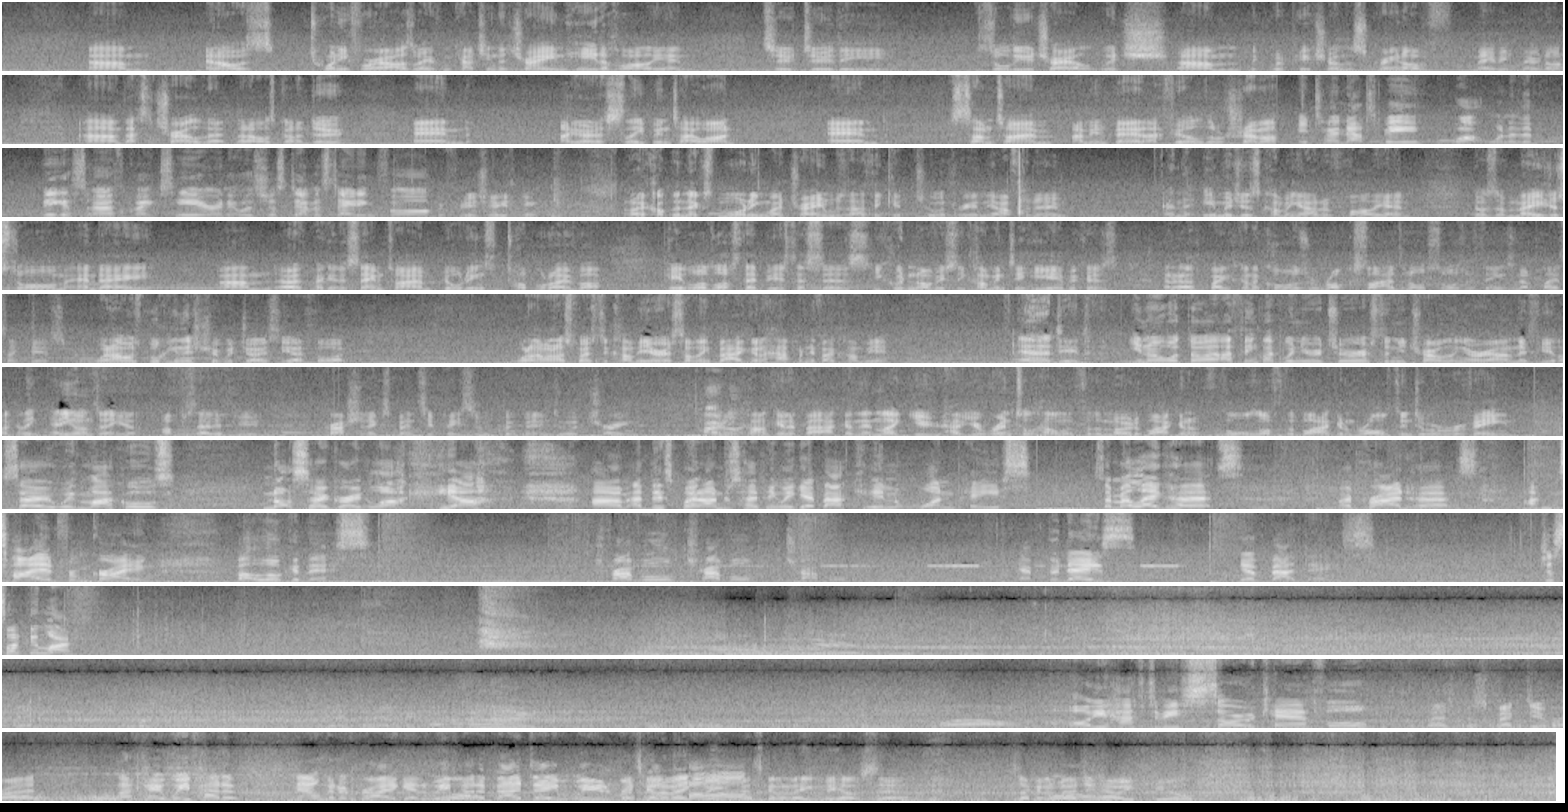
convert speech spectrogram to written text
um, and I was 24 hours away from catching the train here to Hualien to do the Zhuilu Trail, which um, we put a picture on the screen of, maybe, maybe not. Um, that's the trail that, that I was gonna do, and I go to sleep in Taiwan, and sometime I'm in bed, I feel a little tremor. It turned out to be, what, one of the biggest earthquakes here and it was just devastating for We're finished eating. I woke up the next morning, my train was I think at 2 or 3 in the afternoon and the images coming out of Hualien, there was a major storm and a um, earthquake at the same time, buildings had toppled over, people had lost their businesses, you couldn't obviously come into here because an earthquake's going to cause rock slides and all sorts of things in a place like this. When I was booking this trip with Josie, I thought, when I'm supposed to come here, is something bad going to happen if I come here? And it did. You know what though? I think like when you're a tourist and you're traveling around, if you like, I think anyone's gonna get upset if you crash an expensive piece of equipment into a tree and you can't get it back. And then like you have your rental helmet for the motorbike and it falls off the bike and rolls into a ravine. So with Michael's not so great luck here, um, at this point I'm just hoping we get back in one piece. So my leg hurts, my pride hurts, I'm tired from crying, but look at this. Travel, travel, travel. You have good days, you have bad days. Just like in life. Oh no. I don't know. Wow. Oh, you have to be so careful. There's perspective, right? Okay, we've had a. Now I'm gonna cry again. We've had a Oh. bad day, but we didn't That's wreck gonna our make me that's gonna make me upset. So I can imagine how he feels.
